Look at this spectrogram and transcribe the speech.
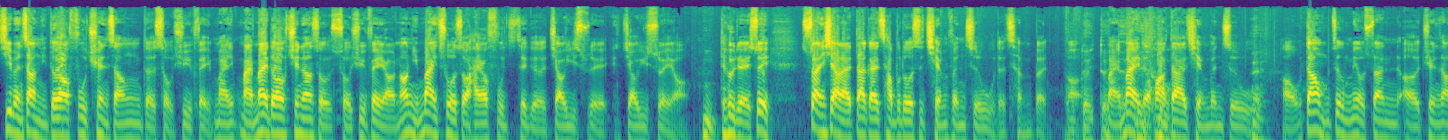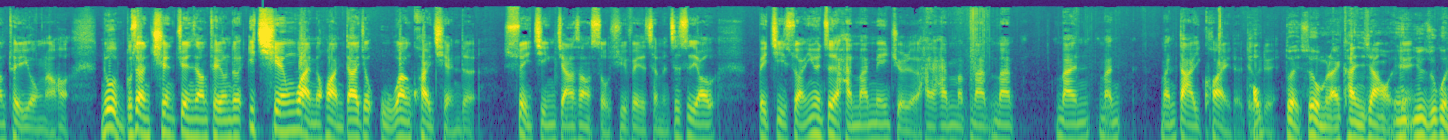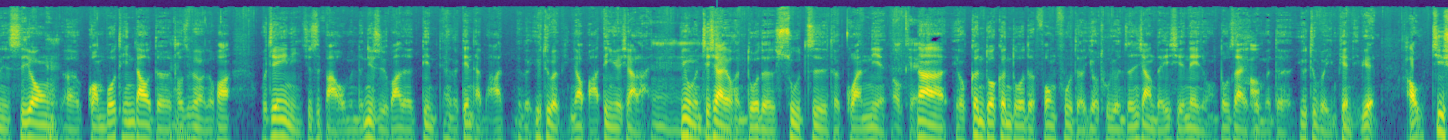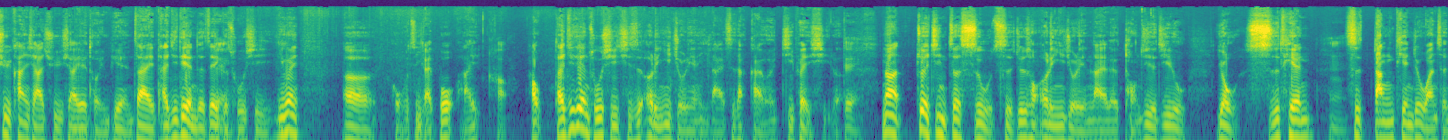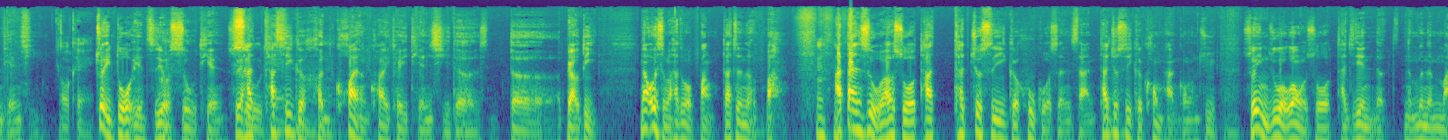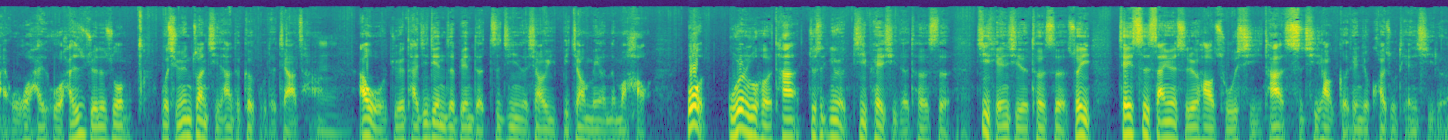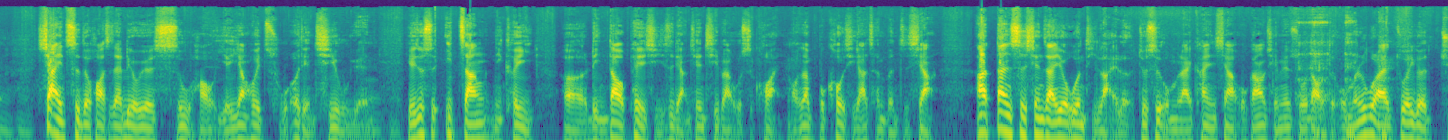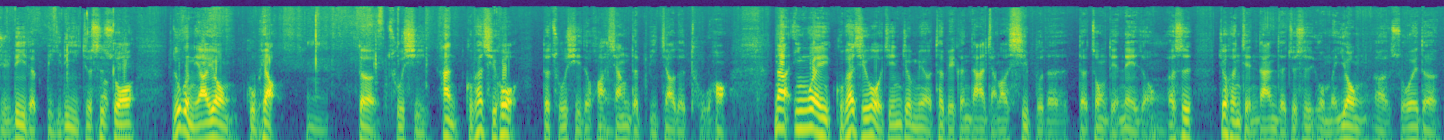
基本上你都要付券商的手续费，买买卖都要券商手手续费哦，然后你卖出的时候还要付这个交易税交易税哦，嗯，对不对？所以算下来大概差不多是千分之五的成本哦。对对，买卖的话大概千分之五。哦，当然我们这个没有算呃券商退佣了哈。如果不算券券商退佣，都一千万的话，你大概就五万块钱的税金加上手续费的成本，这是要被计算，因为这还蛮 major 的，还还蛮蛮蛮蛮蛮。蛮大一块的，对不对？对，所以，我们来看一下哈，因为因为如果你是用呃广播听到的投资朋友的话，我建议你就是把我们的 News98 的电那个电台，把它那个 YouTube 频道把它订阅下来，嗯，因为我们接下来有很多的数字的观念，OK，那有更多更多的丰富的有图有真相的一些内容都在我们的 YouTube 影片里面。好，继续看下去，下一页投影片，在台积电的这个出席，因为呃我自己来播，哎，好。好，台积电除息其实二零一九年以来是它改为机配息了。对，那最近这十五次，就是从二零一九年来的统计的记录，有十天是当天就完成填息。OK，最多也只有十五天，所以它它是一个很快很快可以填息的的标的。那为什么它这么棒？它真的很棒 啊！但是我要说它，它它就是一个护国神山，它就是一个控盘工具。所以你如果问我说台积电能能不能买，我还我还是觉得说，我情愿赚其他的个股的价差。啊，我觉得台积电这边的资金的效益比较没有那么好。不过无论如何，它就是因为有季配息的特色、季填息的特色，所以这一次三月十六号除息，它十七号隔天就快速填息了。下一次的话是在六月十五号，也一样会除二点七五元，也就是一张你可以呃领到配息是两千七百五十块哦，那不扣其他成本之下啊。但是现在又问题来了，就是我们来看一下我刚刚前面说到的，我们如果来做一个举例的比例，就是说如果你要用股票嗯的除息和股票期货。的除息的话，相的比较的图哈。那因为股票期货，我今天就没有特别跟大家讲到细部的的重点内容，而是就很简单的，就是我们用呃所谓的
